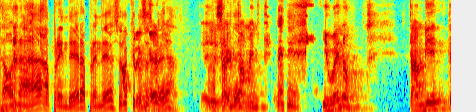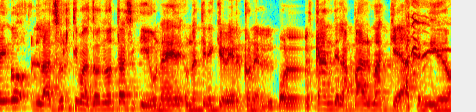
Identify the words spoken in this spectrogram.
No, nada, aprender, aprender, eso es lo que nos Aprender. espera. exactamente. Y bueno, también tengo las últimas dos notas y una, una tiene que ver con el volcán de La Palma que ha tenido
